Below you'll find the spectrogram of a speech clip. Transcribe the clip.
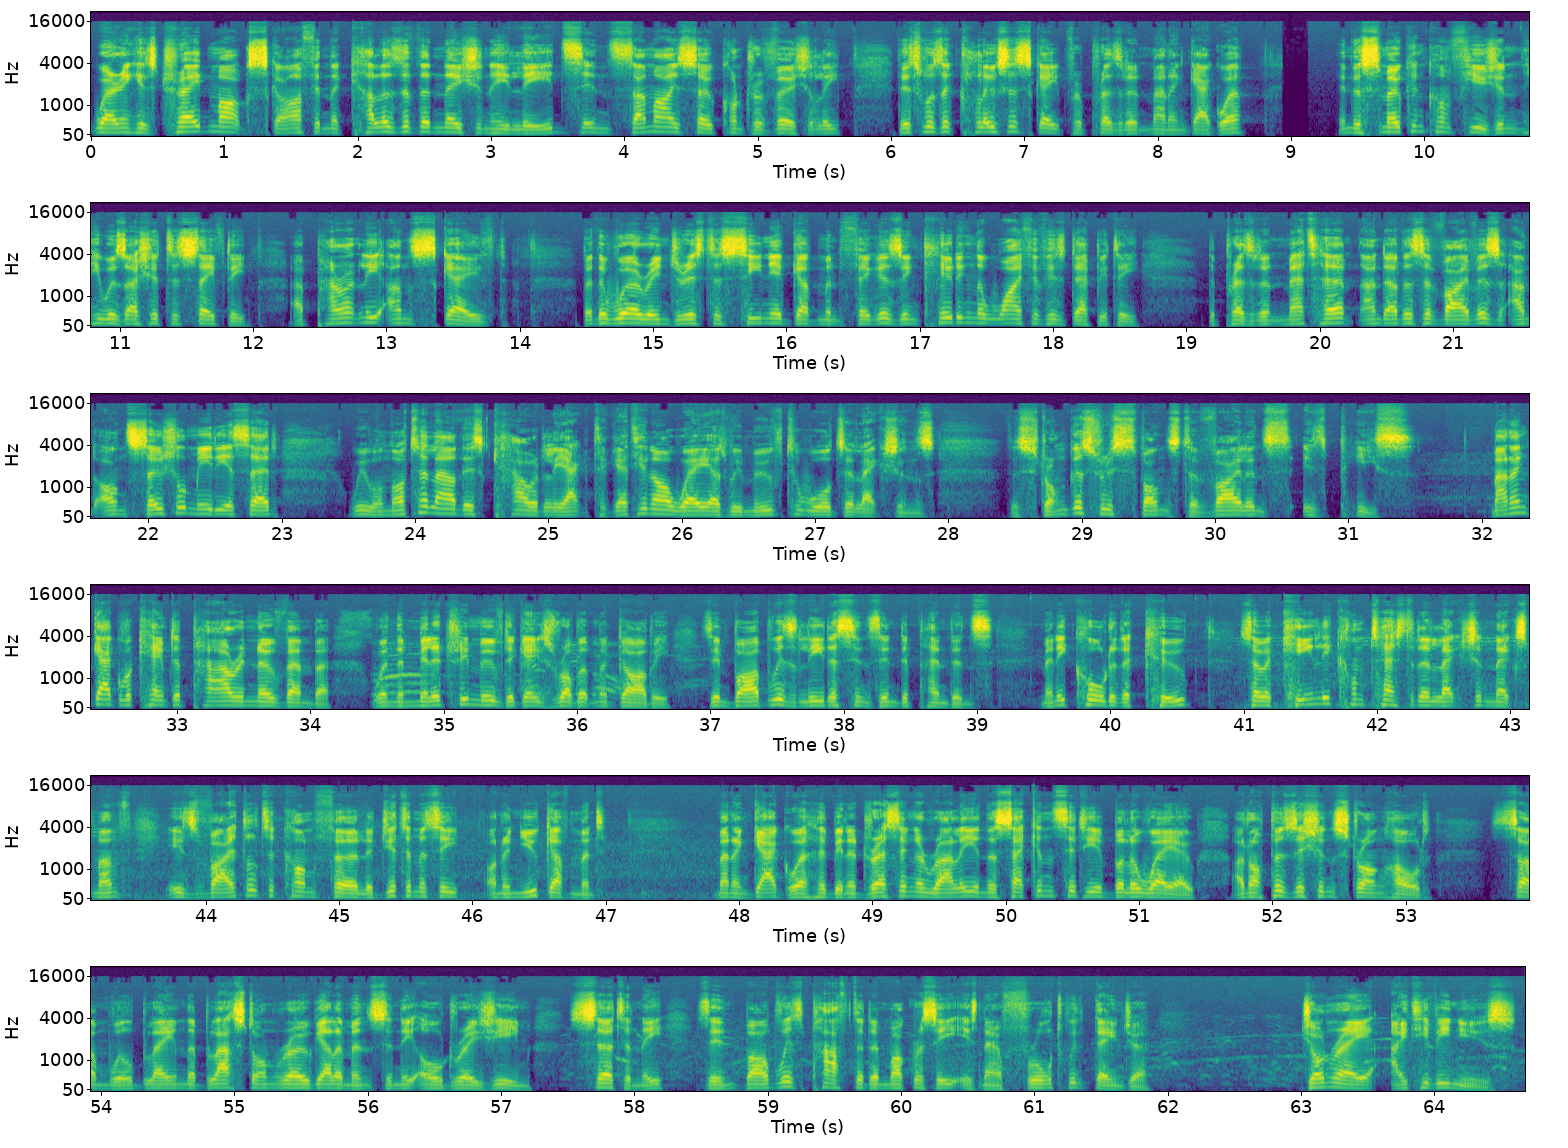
Wearing his trademark scarf in the colours of the nation he leads, in some eyes so controversially, this was a close escape for President Mnangagwa. In the smoke and confusion, he was ushered to safety, apparently unscathed. But there were injuries to senior government figures, including the wife of his deputy. The president met her and other survivors and on social media said, We will not allow this cowardly act to get in our way as we move towards elections. The strongest response to violence is peace. Mnangagwa came to power in November when the military moved against Robert Mugabe, Zimbabwe's leader since independence. Many called it a coup, so a keenly contested election next month is vital to confer legitimacy on a new government. Mnangagwa had been addressing a rally in the second city of Bulawayo, an opposition stronghold. Some will blame the blast on rogue elements in the old regime. Certainly, Zimbabwe's path to democracy is now fraught with danger. John Ray, ITV News.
